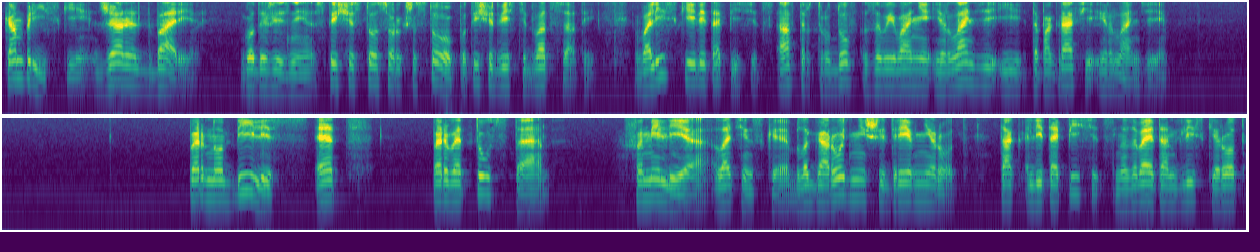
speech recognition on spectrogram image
Камбрийский, Джеральд Барри. Годы жизни с 1146 по 1220. Валийский летописец, автор трудов «Завоевание Ирландии» и «Топография Ирландии». Пернобилис et Перветуста фамилия латинская, благороднейший древний род. Так летописец называет английский род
